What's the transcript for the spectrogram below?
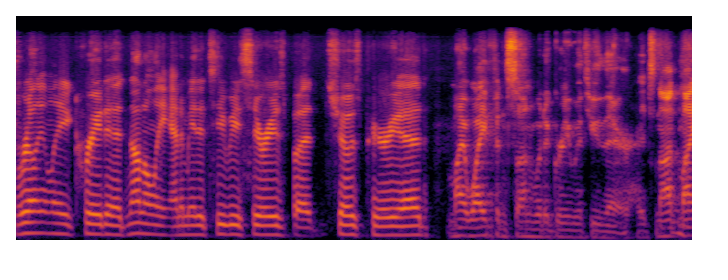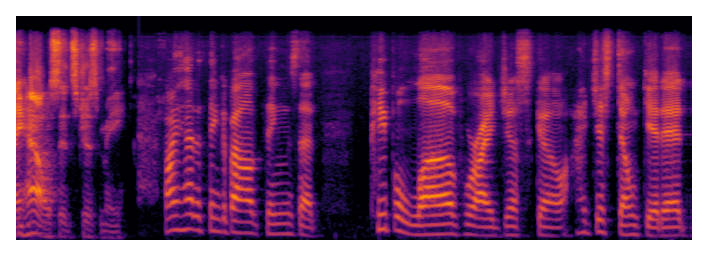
brilliantly created, not only animated TV series, but shows, period. My wife and son would agree with you there. It's not my house, it's just me. If I had to think about things that people love where I just go, I just don't get it.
